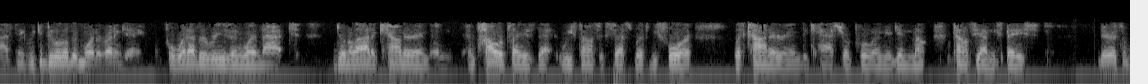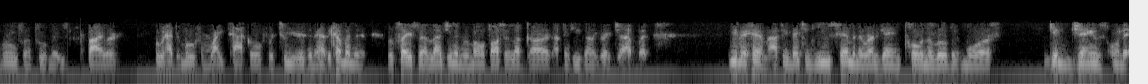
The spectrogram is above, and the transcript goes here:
I think we could do a little bit more in the running game. For whatever reason, we're not doing a lot of counter and, and, and power plays that we found success with before, with Connor and DeCastro pulling and getting Mount Pouncey out in space. There is some room for improvement. Feiler, who had to move from right tackle for two years and had to come in and replace a legend in Ramon Foster left guard. I think he's done a great job, but even him, I think they can use him in the run game, pulling a little bit more getting James on the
